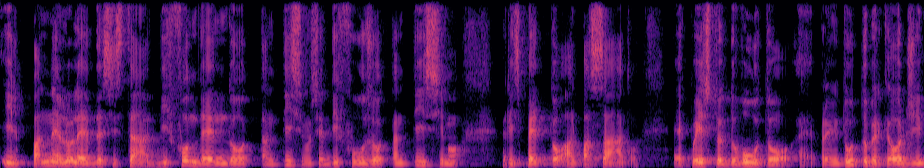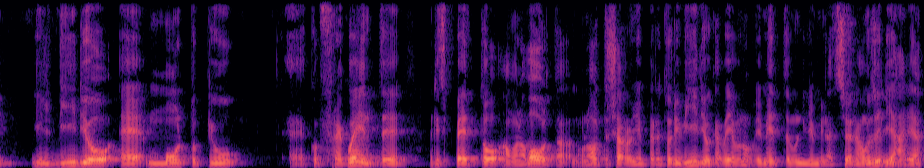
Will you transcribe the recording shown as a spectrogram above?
il pannello LED si sta diffondendo tantissimo, si è diffuso tantissimo rispetto al passato. E questo è dovuto eh, prima di tutto perché oggi il video è molto più eh, frequente rispetto a una volta. Una volta c'erano gli operatori video che avevano ovviamente un'illuminazione ausiliaria,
